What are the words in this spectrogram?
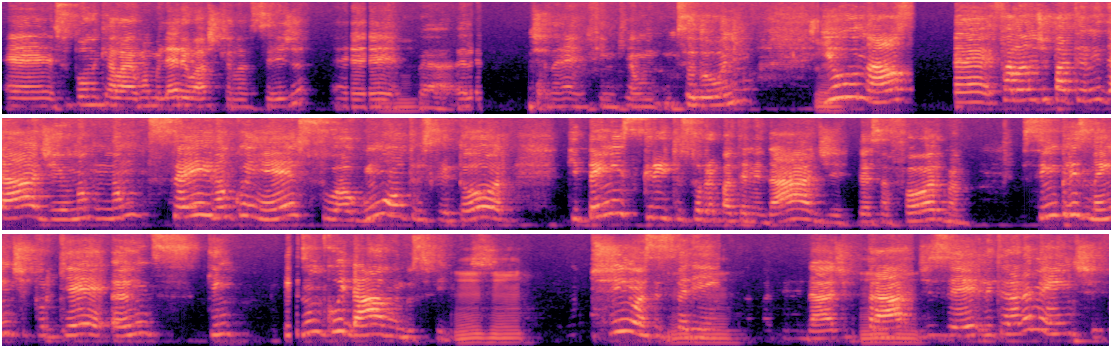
é, supondo que ela é uma mulher, eu acho que ela seja. É, uhum. Ela é né? Enfim, que é um pseudônimo. E o Naus é, falando de paternidade, eu não, não sei, não conheço algum outro escritor que tenha escrito sobre a paternidade dessa forma, simplesmente porque antes quem, eles não cuidavam dos filhos. Uhum. Não tinham essa experiência uhum. da paternidade para uhum. dizer literalmente.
